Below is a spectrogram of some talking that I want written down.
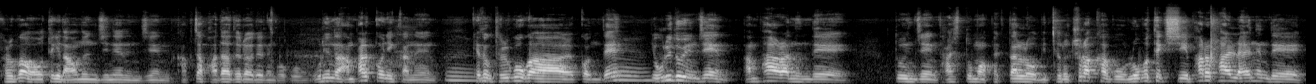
결과가 어떻게 나오는지는 이제 각자 받아들여야 되는 거고 우리는 안 팔 거니까는 계속 들고 갈 건데 이제 우리도 이제 안 팔았는데 또 이제 다시 또 막 100달러 밑으로 추락하고 로보택시 8월 8일날 했는데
